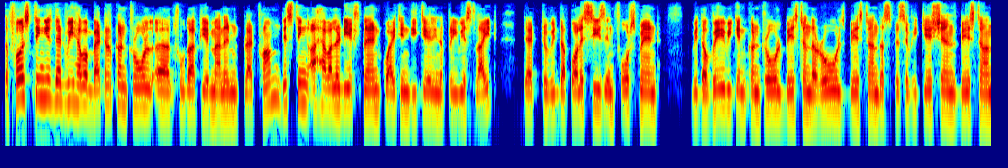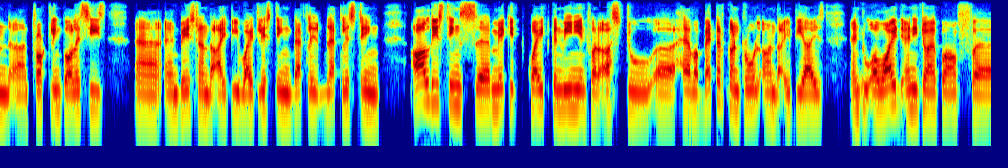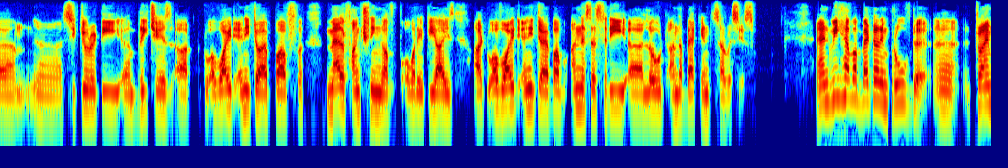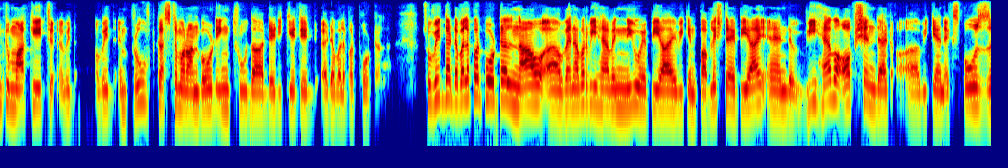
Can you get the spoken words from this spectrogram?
The first thing is that we have a better control uh, through the API management platform. This thing I have already explained quite in detail in the previous slide that with the policies enforcement, with the way we can control based on the roles, based on the specifications, based on uh, throttling policies, uh, and based on the IP whitelisting, blacklisting, all these things uh, make it quite convenient for us to uh, have a better control on the APIs and to avoid any type of um, uh, security uh, breaches or to avoid any type of malfunctioning of our APIs or to avoid any type of unnecessary load on the backend services and we have a better improved uh, time to market with with improved customer onboarding through the dedicated uh, developer portal so with the developer portal now, uh, whenever we have a new API, we can publish the API and we have an option that uh, we can expose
